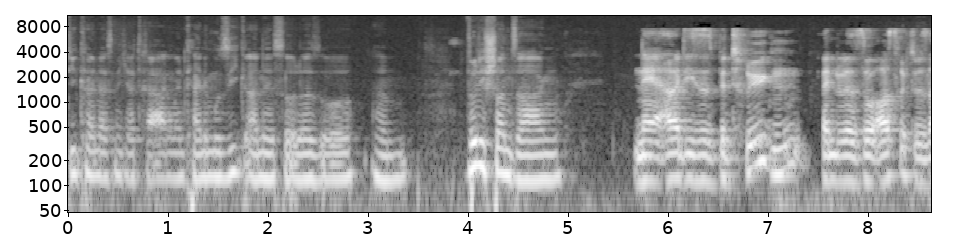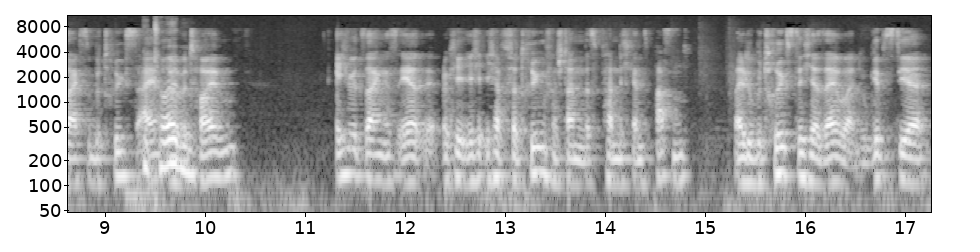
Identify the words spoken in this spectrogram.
die können das nicht ertragen, wenn keine Musik an ist oder so. Ähm, Würde ich schon sagen. Nee, aber dieses Betrügen, wenn du das so ausdrückst, du sagst, du betrügst einen oder betäuben, ich würde sagen, ist eher, okay, ich, ich habe Vertrügen verstanden, das fand ich ganz passend, weil du betrügst dich ja selber. Du gibst dir,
